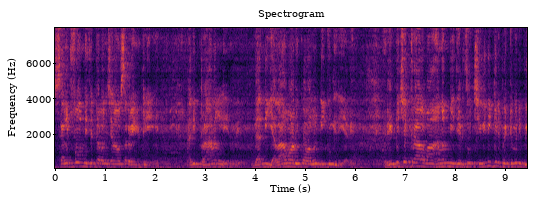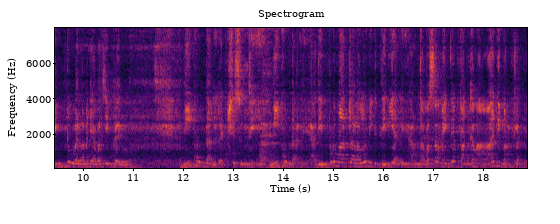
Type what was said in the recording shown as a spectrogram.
సెల్ ఫోన్ని తిట్టవలసిన అవసరం ఏంటి? అది ప్రాణం లేనిది. దాన్ని ఎలా వాడుకోవాలో నీకు తెలియాలి. రెండు చక్రాల వాహనం మీద ఎడుతూ చెవి దగ్గర పెట్టుకుని వింటూ వెళ్ళమని ఎవరు చెప్పారు? నీకు ఉండాలి లక్ష్యశుద్ధి నీకు ఉండాలి అది ఎప్పుడు మాట్లాడాలో నీకు తెలియాలి. అంత అవసరమైతే పక్కన ఆగి మాట్లాడు.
